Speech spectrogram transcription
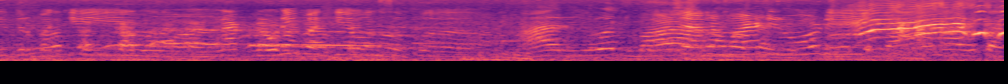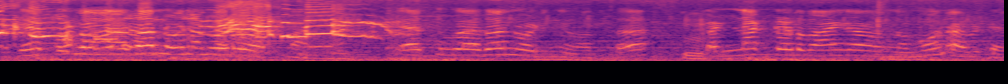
ಇದ್ರ ಬಗ್ಗೆ ಈ ನೋಡಿ ಬಗ್ಗೆ ಒಂದ್ ಸ್ವಲ್ಪ ವಿಚಾರ ಮಾಡಿ ನೋಡಿ. ನೋಡಿ ನೋಡಿ. ಎತ್ತುಗ ಅದ ನೋಡಿ ನೀವು ಅವತ್ತ ಕಣ್ಣ ಕಡ್ದಾಗ ಒಂದು ಆಗ್ಬಿಟ್ಟೆ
